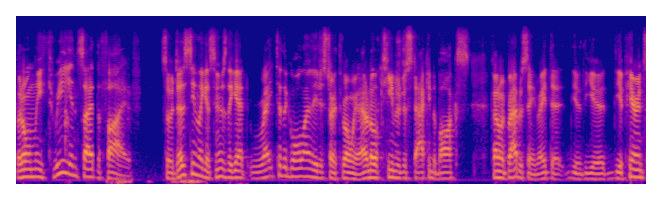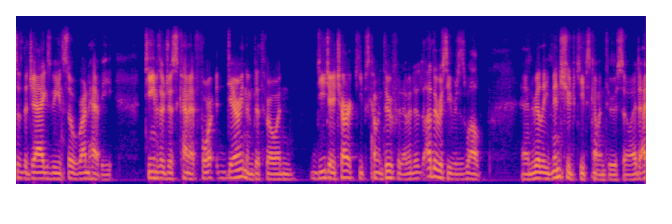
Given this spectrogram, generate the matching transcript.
but only three inside the five. So it does seem like as soon as they get right to the goal line, they just start throwing. I don't know if teams are just stacking the box, kind of what Brad was saying, right? The the the, uh, the appearance of the Jags being so run heavy, teams are just kind of for, daring them to throw, and DJ Chark keeps coming through for them, and other receivers as well and really Minshew keeps coming through. So I, I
